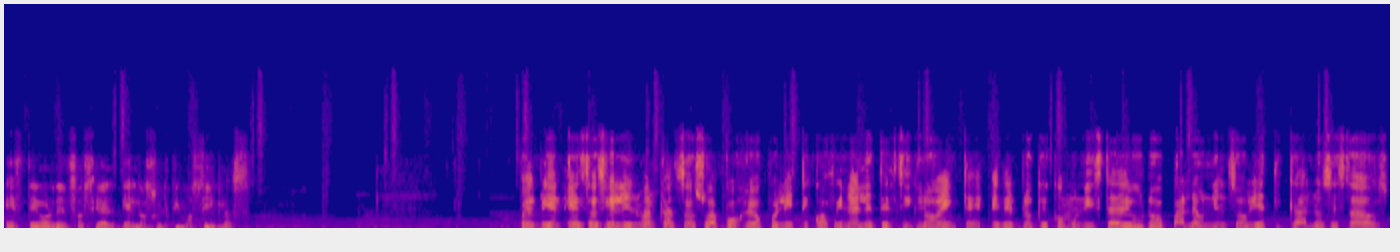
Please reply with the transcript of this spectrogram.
este orden social en los últimos siglos. Pues bien, el socialismo alcanzó su apogeo político a finales del siglo XX en el bloque comunista de Europa, la Unión Soviética, los estados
